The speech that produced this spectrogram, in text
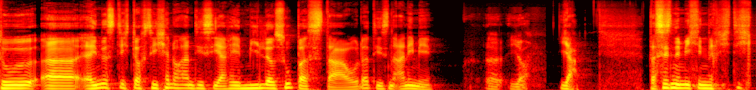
du äh, erinnerst dich doch sicher noch an die Serie Mila Superstar, oder? Diesen Anime. Äh, ja. Ja. Das ist nämlich ein richtig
